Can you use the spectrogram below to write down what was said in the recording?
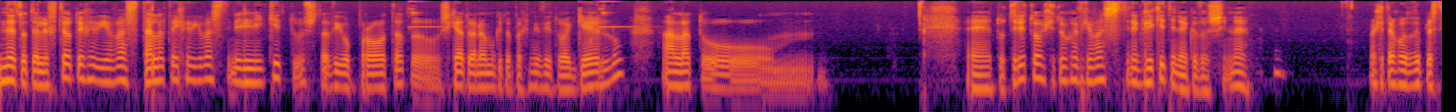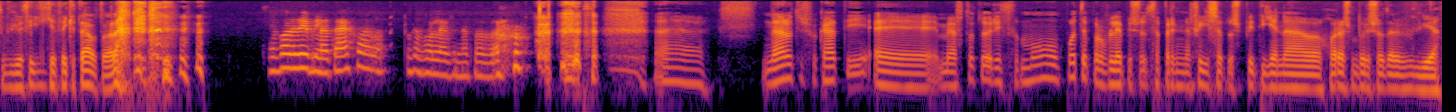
ναι, το τελευταίο το είχα διαβάσει, τα άλλα τα είχα διαβάσει στην ελληνική του, τα δύο πρώτα, το Σκιάτο Ενέμου και το Παιχνίδι του Αγγέλου, αλλά το, ε, το τρίτο όχι, το είχα διαβάσει στην αγγλική την έκδοση, ναι. Όχι, τα έχω δίπλα στη βιβλιοθήκη και τα κοιτάω τώρα. Εγώ δίπλα τα έχω, αλλά δεν βολεύει να το δω. Ε, να ρωτήσω κάτι, ε, με αυτό το ρυθμό πότε προβλέπεις ότι θα πρέπει να φύγεις από το σπίτι για να χωρέσουν περισσότερα βιβλία;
